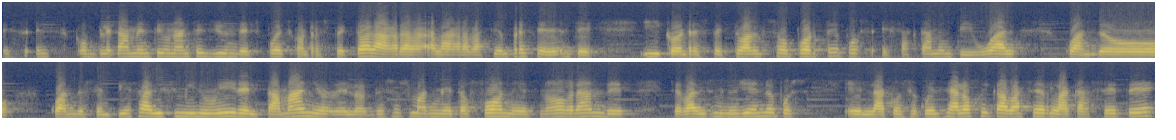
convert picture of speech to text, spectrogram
es, completamente un antes y un después con respecto a la, a la, grabación precedente y con respecto al soporte, pues exactamente igual. Cuando, cuando se empieza a disminuir el tamaño de, de esos magnetofones ¿no? grandes, se va disminuyendo, pues eh, la consecuencia lógica va a ser la casete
